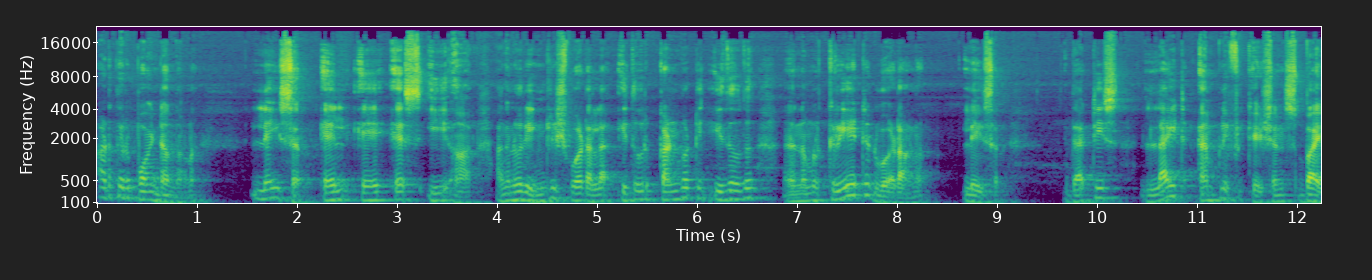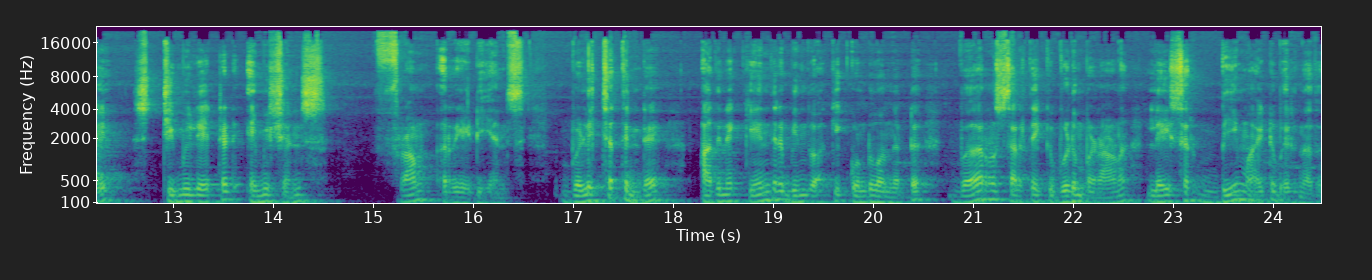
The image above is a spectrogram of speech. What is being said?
അടുത്തൊരു പോയിന്റ് എന്താണ്? Laser L A S E R അങ്ങനെ ഒരു ഇംഗ്ലീഷ് വേർഡല്ല ഇതൊരു കൺവേർട്ട് ഇതൊരു നമ്മൾ ക്രിയേറ്റഡ് വേർഡാണ് laser that is light amplifications by stimulated emissions from radiance വെളിച്ചത്തിന്റെ അതിനെ കേന്ദ്ര ബിന്ദുവാക്കി കൊണ്ടുവന്നിട്ട് വേറൊരു സ്ഥലത്തേക്ക് വിടുമ്പോഴാണ് ലേസർ ബീമായിട്ട് വരുന്നത്.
